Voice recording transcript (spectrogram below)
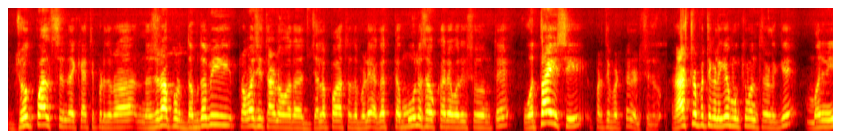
ಜೋಗ್ಪಾಲ್ಸ್ ಎಂದ ಖ್ಯಾತಿ ಪಡೆದಿರುವ ನಜರಾಪುರ ದಬ್ದಬಿ ಪ್ರವಾಸಿ ತಾಣವಾದ ಜಲಪಾತದ ಬಳಿ ಅಗತ್ಯ ಮೂಲ ಸೌಕರ್ಯ ಒದಗಿಸುವಂತೆ ಒತ್ತಾಯಿಸಿ ಪ್ರತಿಭಟನೆ ನಡೆಸಿದರು. ರಾಷ್ಟ್ರಪತಿಗಳಿಗೆ ಮುಖ್ಯಮಂತ್ರಿಗಳಿಗೆ ಮನವಿ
